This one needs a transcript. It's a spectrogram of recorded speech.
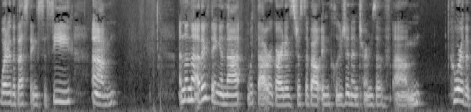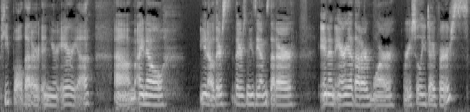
what are the best things to see. Um, and then the other thing in that, with that regard, is just about inclusion in terms of um, who are the people that are in your area. Um, I know, you know, there's there's museums that are in an area that are more racially diverse,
